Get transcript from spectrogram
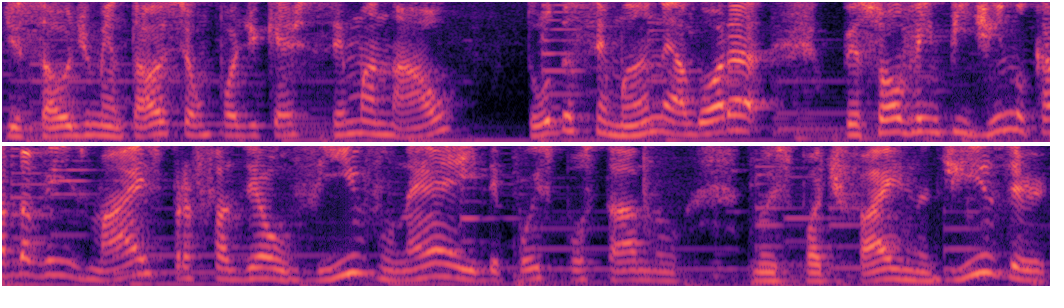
de saúde mental. Esse é um podcast semanal toda semana. Agora o pessoal vem pedindo cada vez mais para fazer ao vivo, né? E depois postar no, no Spotify, no Deezer.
